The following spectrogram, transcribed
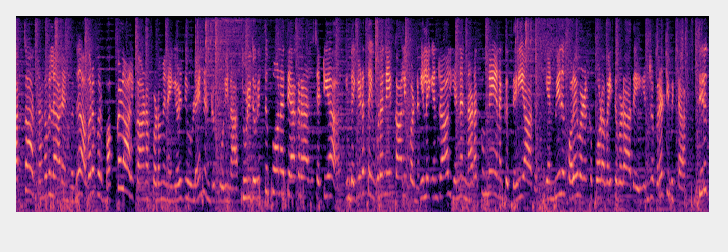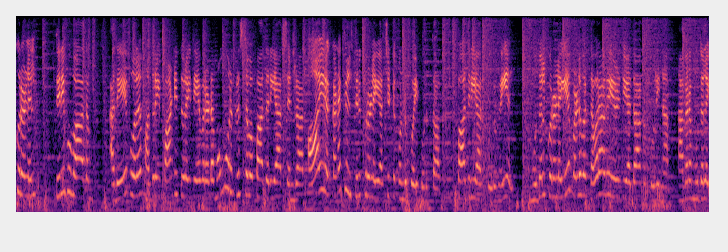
தக்கார் தகவலார் என்பது அவரவர் மக்களால் காணப்படும் என எழுதியுள்ளேன் என்று கூறினார். துடிதுடித்து போன தியாகராஜ செட்டியார் இந்த இடத்தை உடனே காலி பண்ணு. இல்லை என்றால் என்ன நடக்கும்னே எனக்கு தெரியாது. என் மீது கொலை வழக்கு போட வைத்து விடாதே என்று விரட்டிவிட்டார் திருக்குறளில் திரிபுவாதம். அதே போல மதுரை பாண்டித்துறை தேவரிடமும் ஒரு கிறிஸ்தவ பாதிரியார் சென்றார். ஆயிரக்கணக்கில் திருக்குறளை அச்சிட்டு கொண்டு போய் கொடுத்தார். பாதிரியார் கூறுகையில் முதல் குரலையே வள்ளுவர் தவறாக எழுதியதாக கூறினார். நகர முதலை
